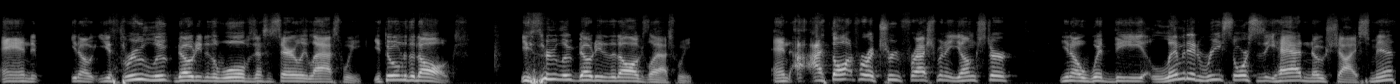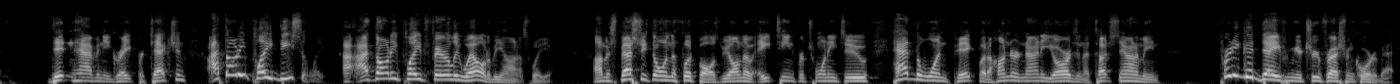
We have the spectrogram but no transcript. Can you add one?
And, you know, you threw Luke Doty to the Wolves necessarily last week. You threw him to the Dogs. You threw Luke Doty to the Dogs last week. And I, I thought for a true freshman, a youngster, you know, with the limited resources he had, no Shi Smith, didn't have any great protection. I thought he played decently. I, I thought he played fairly well, to be honest with you. Um, especially throwing the footballs. We all know 18 for 22, had the one pick, but 190 yards and a touchdown. I mean, pretty good day from your true freshman quarterback.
